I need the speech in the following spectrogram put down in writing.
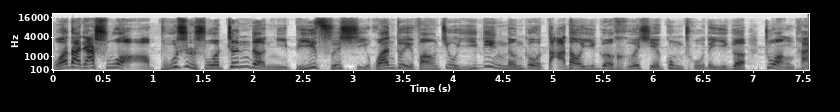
我和大家说啊，不是说真的你彼此喜欢对方就一定能够达到一个和谐共处的一个状态，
